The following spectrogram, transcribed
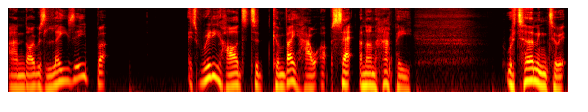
and I was lazy, but it's really hard to convey how upset and unhappy returning to it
